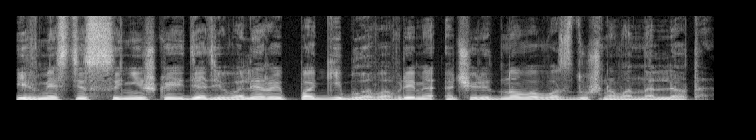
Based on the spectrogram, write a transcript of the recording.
и вместе с сынишкой дяди Валеры погибла во время очередного воздушного налета.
